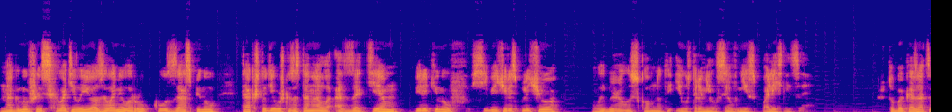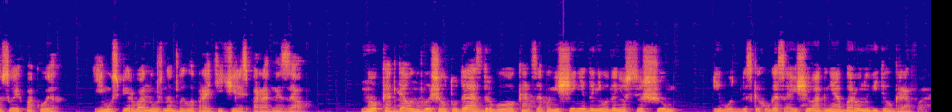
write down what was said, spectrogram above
Нагнувшись, схватил ее, заломил руку за спину, так что девушка застонала, а затем, перекинув себе через плечо, выбежал из комнаты и устремился вниз по лестнице. Чтобы оказаться в своих покоях, ему сперва нужно было пройти через парадный зал. Но когда он вышел туда, с другого конца помещения до него донесся шум, и в отблесках угасающего огня барон увидел графа.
